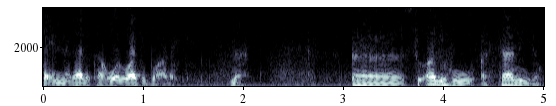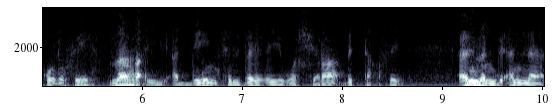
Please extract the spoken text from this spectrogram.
فإن ذلك هو الواجب عليك. نعم. سؤاله الثاني يقول فيه ما رأي الدين في البيع والشراء بالتقسيط علما بأن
